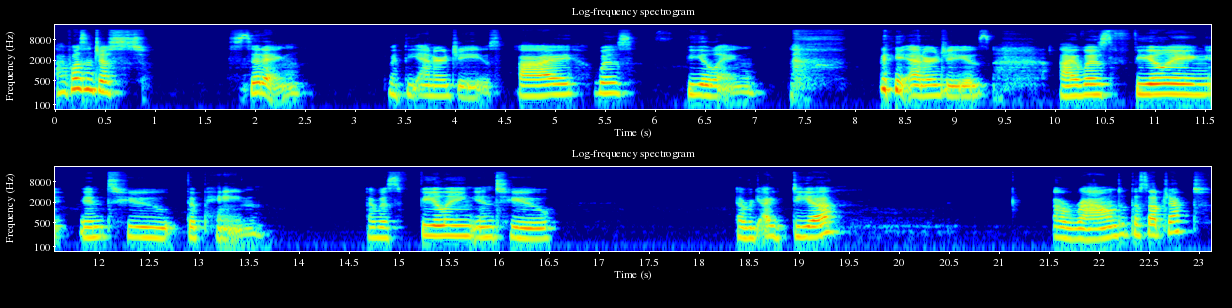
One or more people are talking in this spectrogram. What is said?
I wasn't just sitting with the energies. I was feeling the energies. I was feeling into the pain. I was feeling into every idea around the subject,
